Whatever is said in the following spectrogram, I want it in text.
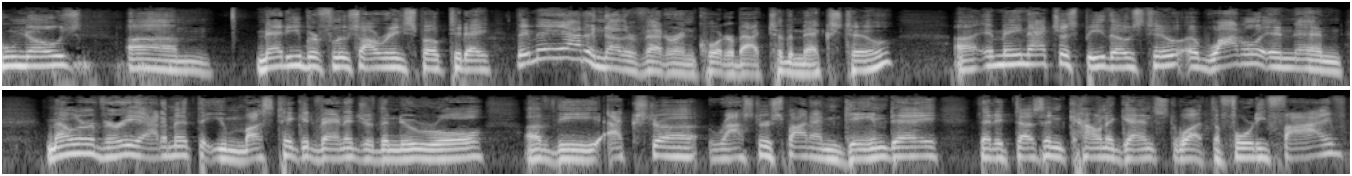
who knows? Um, Matt Eberflus already spoke today. They may add another veteran quarterback to the mix, too. Uh, it may not just be those two. Uh, Waddle and, and Meller are very adamant that you must take advantage of the new rule of the extra roster spot on game day, that it doesn't count against what, the 45?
